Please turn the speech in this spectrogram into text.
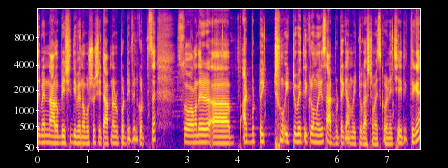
দেবেন না আরও বেশি দেবেন। অবশ্যই সেটা আপনার উপর ডিপেন্ড করতেছে। সো আমাদের আটবোর্ডটা একটু একটু ব্যতিক্রম হয়ে গেছে। আটবোর্ডটাকে আমরা একটু কাস্টমাইজ করে নিচ্ছি এই দিক থেকে।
